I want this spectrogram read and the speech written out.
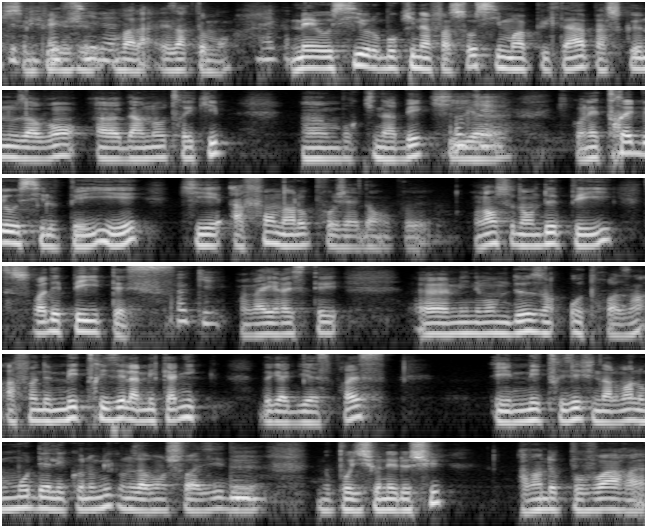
c'est plus facile. voilà, exactement. Mais aussi au Burkina Faso six mois plus tard, parce que nous avons euh, dans notre équipe un Burkinabé qui euh, qui connaît très bien aussi le pays et qui est à fond dans le projet. Donc on lance dans deux pays, ce sera des pays tests. Ok. On va y rester minimum deux ans ou trois ans afin de maîtriser la mécanique de Gabi Express et maîtriser finalement le modèle économique que nous avons choisi de mm. nous positionner dessus avant de pouvoir euh,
